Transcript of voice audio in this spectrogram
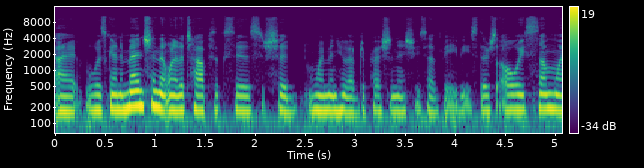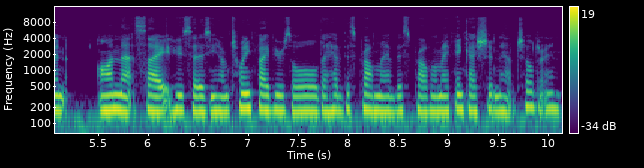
I was going to mention that one of the topics is should women who have depression issues have babies? There's always someone on that site who says, you know, I'm 25 years old, I have this problem, I have this problem, I think I shouldn't have children.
